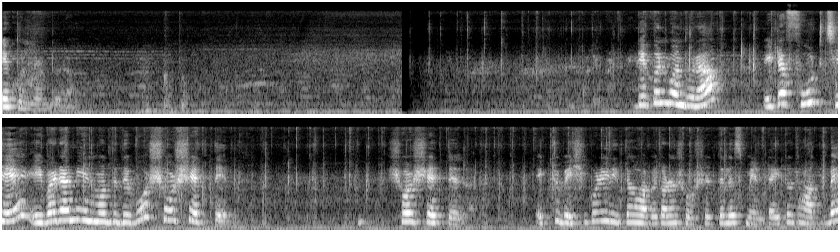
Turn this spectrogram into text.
দেখুন বন্ধুরা। দেখুন বন্ধুরা, এটা ফুটছে। এবারে আমি এর মধ্যে দেব সর্ষের তেল। সর্ষের তেল। একটু বেশি করেই দিতে হবে, কারণ সর্ষের তেলের স্মেলটাই তো থাকবে।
